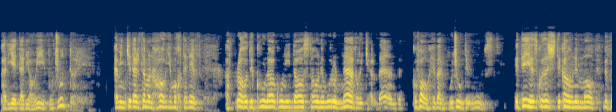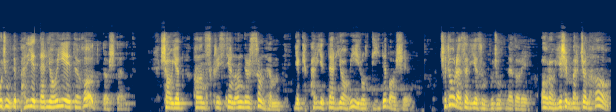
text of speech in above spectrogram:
پری دریایی وجود داره. همین که در زمانهای مختلف افراد گوناگونی داستان او رو نقل کردند گواه بر وجود اوست. عدهای از گذشتگان ما به وجود پری دریایی اعتقاد داشتند. شاید هانس کریستیان اندرسون هم یک پری دریایی رو دیده باشه. چطور اثری از اون وجود نداره؟ آرایش مرجانها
